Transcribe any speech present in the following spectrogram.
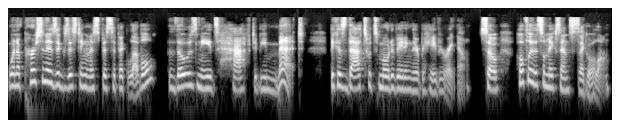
when a person is existing in a specific level, those needs have to be met because that's what's motivating their behavior right now. So hopefully this will make sense as I go along.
